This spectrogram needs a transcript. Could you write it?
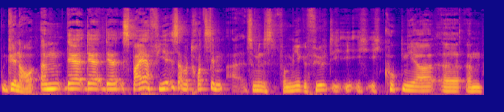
Genau. Ähm, der, der, der Spire 4 ist aber trotzdem, äh, zumindest von mir gefühlt, ich, ich, ich guck mir, äh, ähm,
